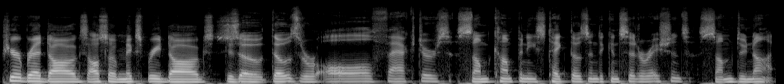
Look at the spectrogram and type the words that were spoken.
Purebred dogs, also mixed breed dogs. so those are all factors. Some companies take those into considerations, some do not.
